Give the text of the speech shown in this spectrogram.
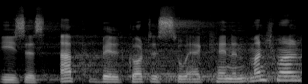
dieses Abbild Gottes zu erkennen. Manchmal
